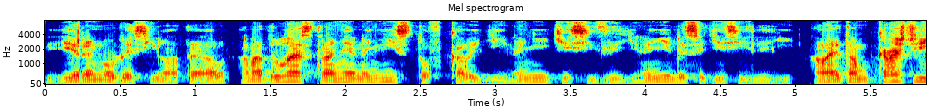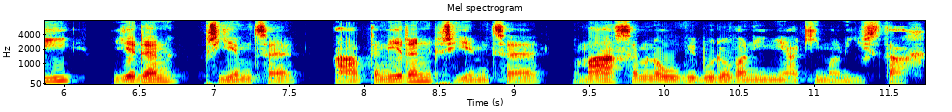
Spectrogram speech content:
jeden odesílatel a na druhé straně není stovka lidí, není tisíc lidí, není deset tisíc lidí, ale je tam každý jeden příjemce a ten jeden příjemce má se mnou vybudovaný nějaký malý vztah.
